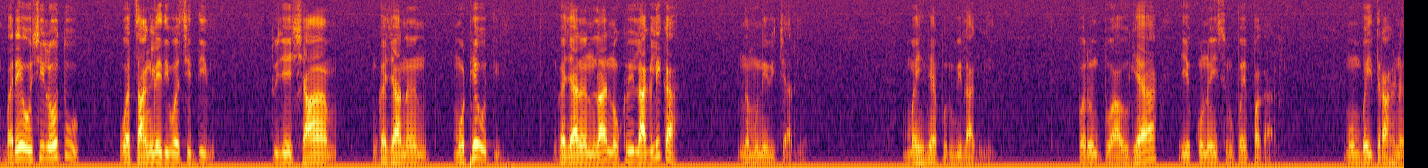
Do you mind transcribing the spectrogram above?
बरे ओशील हो तू व चांगले दिवस येतील. तुझे श्याम गजानन मोठे होतील. गजाननला नोकरी लागली का? नमुने विचारले. महिन्यापूर्वी लागली. परंतु अवघ्या एकोणीस रुपये पगार. मुंबईत राहणं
